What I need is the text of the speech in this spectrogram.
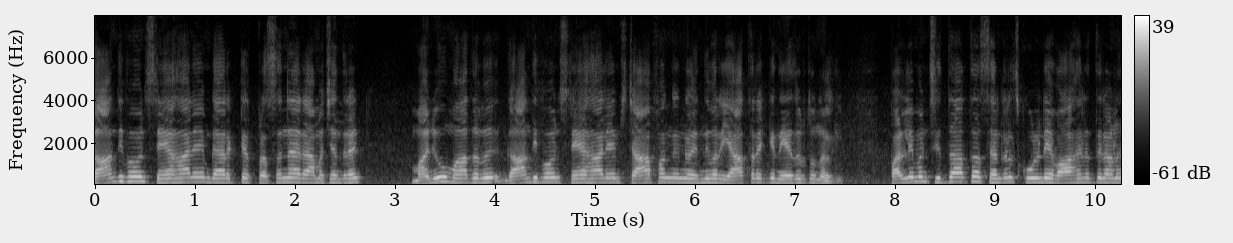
ഗാന്ധിഭവൻ സ്നേഹാലയം ഡയറക്ടർ പ്രസന്ന രാമചന്ദ്രൻ മനു മാധവ് ഗാന്ധിഭവൻ സ്നേഹാലയം സ്റ്റാഫ് അംഗങ്ങൾ എന്നിവർ യാത്രയ്ക്ക് നേതൃത്വം നൽകി. പള്ളിമൺ സിദ്ധാർത്ഥ സെൻട്രൽ സ്കൂളിന്റെ വാഹനത്തിലാണ്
